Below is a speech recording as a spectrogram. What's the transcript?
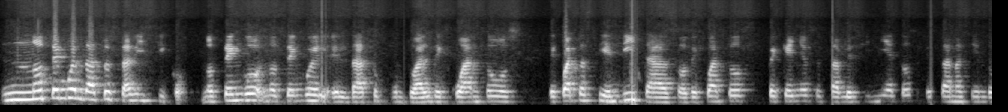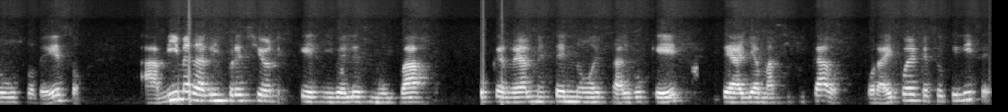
No tengo el dato estadístico, no tengo, no tengo el, el dato puntual de cuántos, de cuántas tienditas o de cuántos pequeños establecimientos están haciendo uso de eso a mí me da la impresión que el nivel es muy bajo o que realmente no es algo que se haya masificado. Por ahí puede que se utilice,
